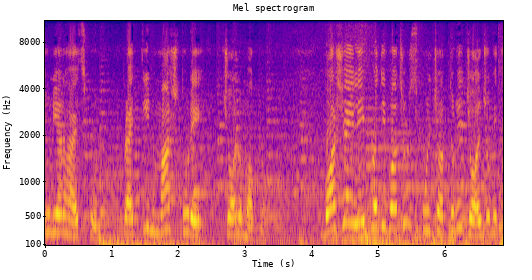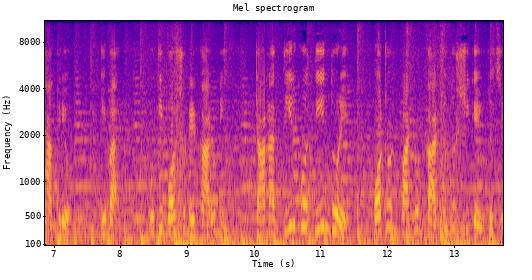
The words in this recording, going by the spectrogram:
junior high school প্রায় তিন মাস ধরে জলমগ্ন। বর্ষা এলেই প্রতি বছর স্কুল চত্বরে জল জমে থাকলেও এবার অতি বর্ষণের কারণে টানা দীর্ঘ দিন ধরে পঠন পাঠন কার্যত শিখে উঠেছে।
